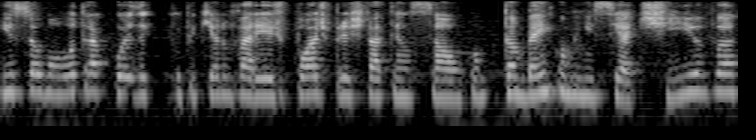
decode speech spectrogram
Isso é uma outra coisa que o pequeno varejo pode prestar atenção com, também como iniciativa.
